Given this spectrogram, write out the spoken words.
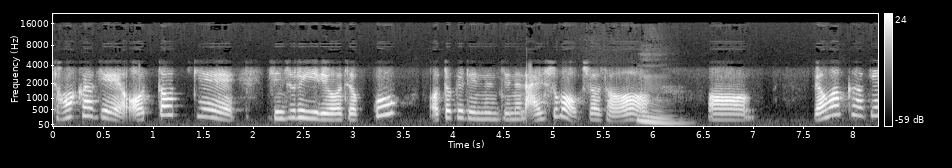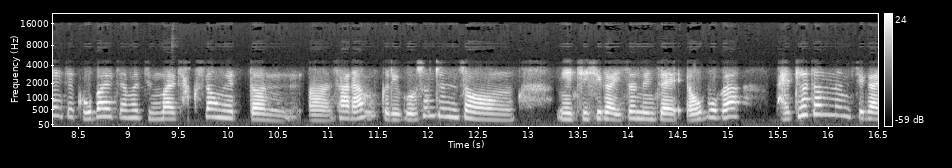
정확하게 어떻게 진술이 이루어졌고 어떻게 됐는지는 알 수가 없어서 음. 어, 명확하게 이제 고발장을 정말 작성했던 어, 사람 그리고 손준성의 지시가 있었는지 여부가 밝혀졌는지가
